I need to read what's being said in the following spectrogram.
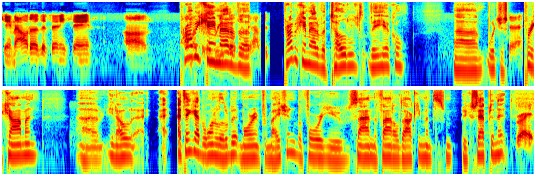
came out of, if anything. Um, Probably came out of a to- probably came out of a totaled vehicle, um, which is Okay. pretty common. Uh, you know, I, I think I'd want a little bit more information before you sign the final documents accepting it. Right.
